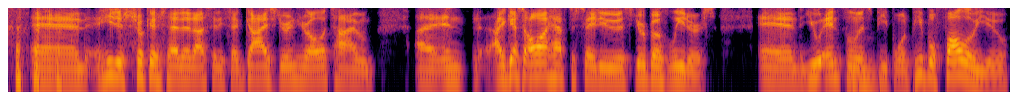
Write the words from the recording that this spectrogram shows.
and he just shook his head at us and he said, "Guys, you're in here all the time, uh, and I guess all I have to say to you is you're both leaders." And you influence mm-hmm. people, and people follow you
